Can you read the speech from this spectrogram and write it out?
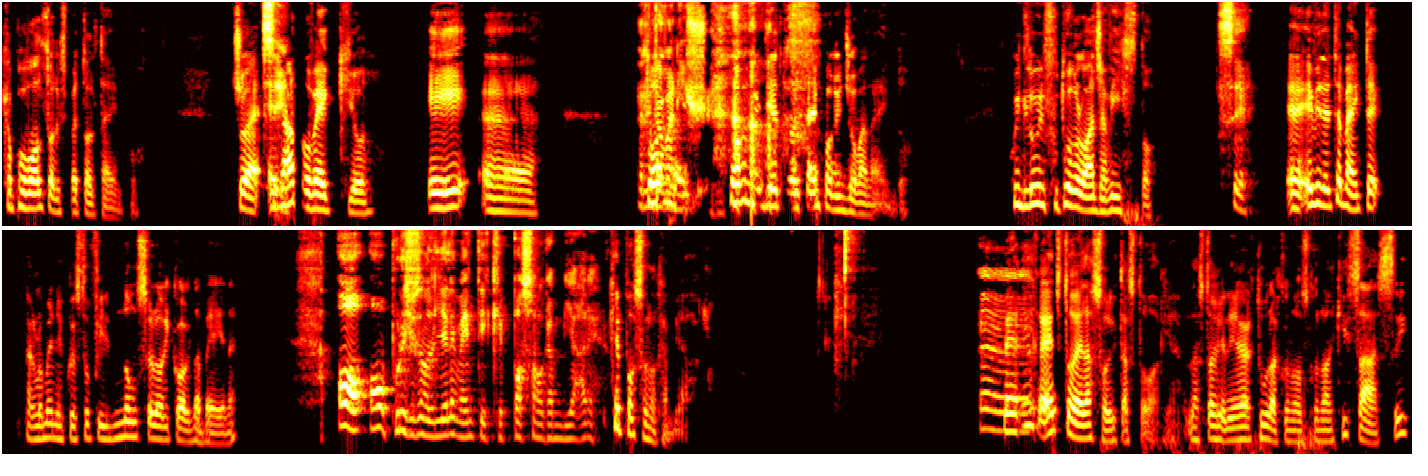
capovolto rispetto al tempo. Cioè è Sì. nato vecchio e eh, torna, torna indietro nel tempo ringiovanendo. Quindi lui il futuro lo ha già visto. Sì. Eh, evidentemente, perlomeno in questo film, non se lo ricorda bene, O- oppure ci sono degli elementi che possono cambiare. che possono cambiarlo. Per il Eh, resto è la solita storia. La storia di Re Artù la conoscono anche i sassi.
